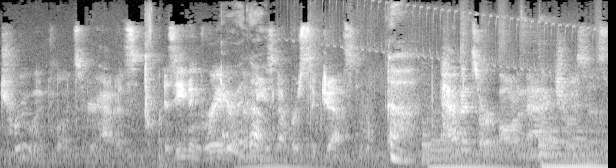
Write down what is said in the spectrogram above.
True influence of your habits is even greater than go. these numbers suggest. Ugh. Habits are automatic choices.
